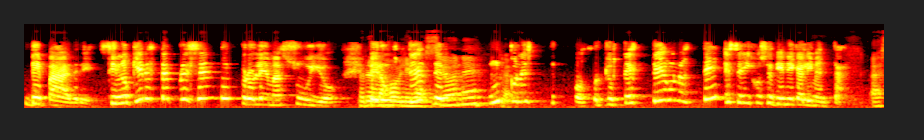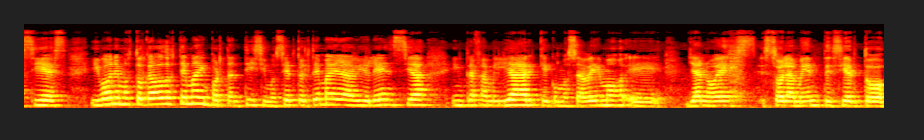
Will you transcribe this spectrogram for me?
de padre. Si no quiere estar presente, problema suyo. Pero, usted debe ir con ese hijo, porque usted esté o no esté, ese hijo se tiene que alimentar. Así es. Y bueno, hemos tocado dos temas importantísimos, ¿cierto? El tema de la violencia intrafamiliar, que como sabemos eh, ya no es solamente, ¿cierto?,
